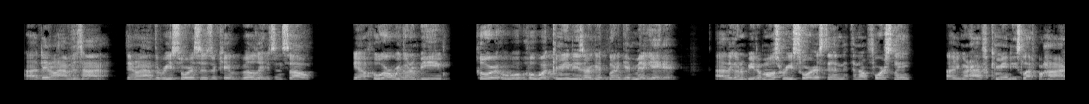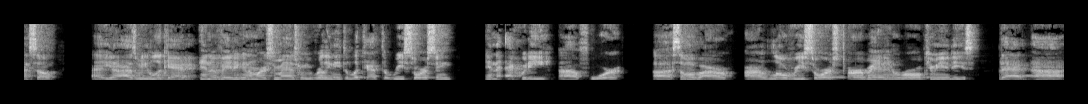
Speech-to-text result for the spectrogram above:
uh, they don't have the time, they don't have the resources or capabilities, and so you know, who are we going to be? Who are who? What communities are going to get mitigated? Uh, they're going to be the most resourced, and, and unfortunately, uh, you're going to have communities left behind. So uh, you know, as we look at innovating in emergency management, we really need to look at the resourcing and the equity uh, for uh, some of our, our low resourced urban and rural communities that uh,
